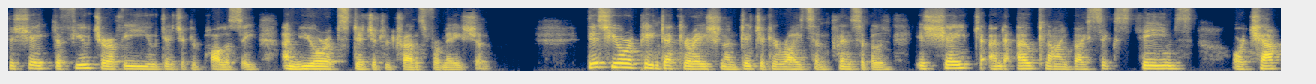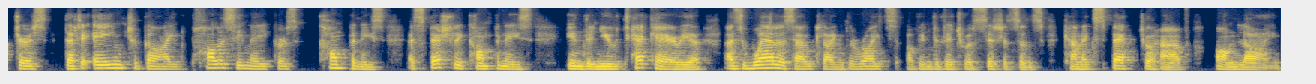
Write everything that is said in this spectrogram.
to shape the future of EU digital policy and Europe's digital transformation. This European Declaration on Digital Rights and Principles is shaped and outlined by six themes or chapters that aim to guide policymakers, companies, especially companies in the new tech area, as well as outlining the rights of individual citizens can expect to have online.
